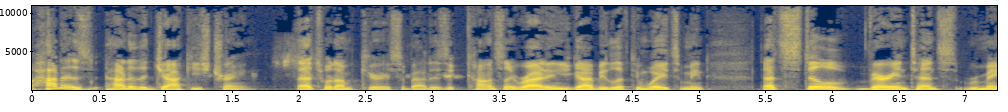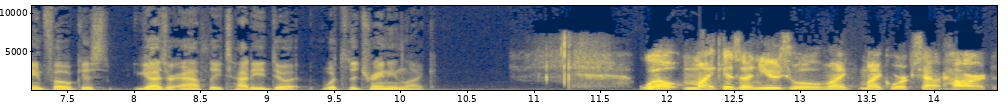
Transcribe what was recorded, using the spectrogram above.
how does how do the jockeys train? That's what I'm curious about. Is it constantly riding? You got to be lifting weights. I mean, that's still very intense. Remain focused. You guys are athletes. How do you do it? What's the training like? Well, Mike is unusual. Mike Mike works out hard.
